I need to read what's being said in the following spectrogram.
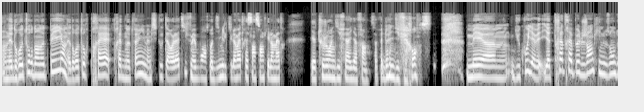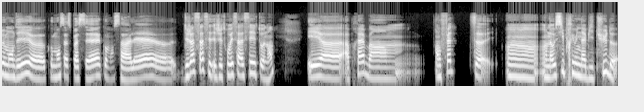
on est de retour dans notre pays, on est de retour près près de notre famille même si tout est relatif. Mais bon entre 10 000 kilomètres et 500 kilomètres il y a toujours une différence enfin ça fait déjà une différence mais euh, du coup il y avait il y a très très peu de gens qui nous ont demandé euh, comment ça se passait comment ça allait euh, déjà ça j'ai trouvé ça assez étonnant. Et euh, après, ben, en fait, on, on, a aussi pris une habitude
